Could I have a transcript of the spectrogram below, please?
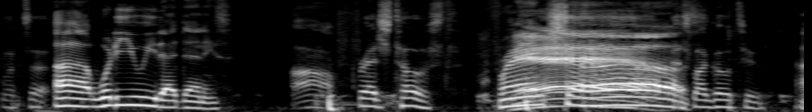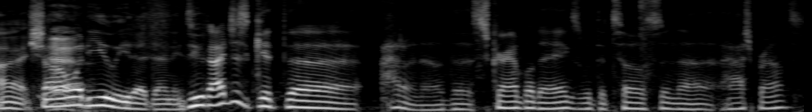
What's up? Uh, what do you eat at Denny's? Oh, French toast. French Yeah. toast. That's my go-to. All right, Sean, Yeah. what do you eat at Denny's? Dude, I just get the I don't know the scrambled eggs with the toast and the hash browns.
